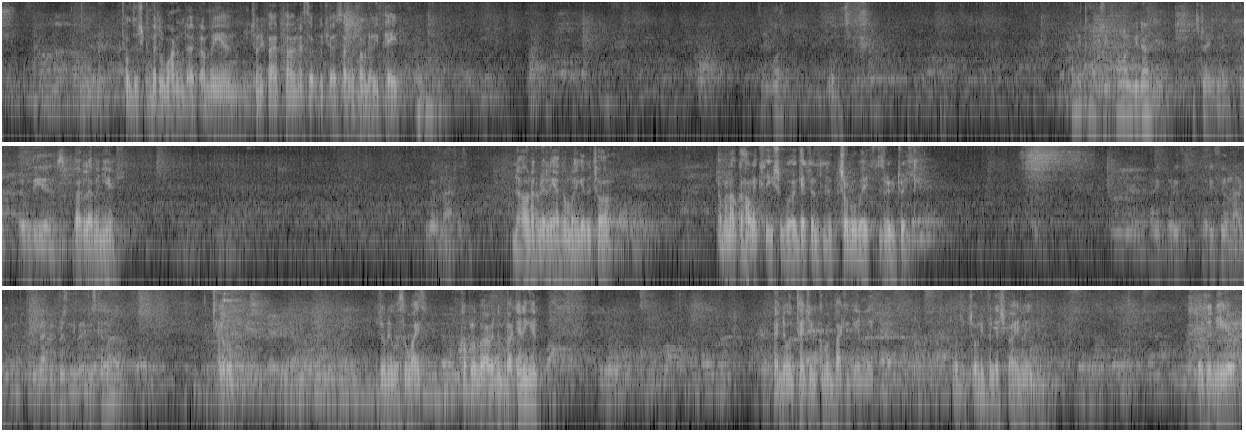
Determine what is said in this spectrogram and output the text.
pulled this committal warrant out on me and it was 25 pound, I thought, which I thought was already paid. How many times, you, how long have you done here? in Strangeways, over the years? About 11 years. It's the way of life, is it? No, not really. I don't like it at all. I'm an alcoholic, see, so I get into trouble with through drink. How do you, what, do you, what do you feel now? You're going to be back in prison. You've only just come out. Terrible. It's only with the wife. A couple of hours and I'm back in again. I had no intention of coming back again. But it's only for this fine, like. Because in here,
